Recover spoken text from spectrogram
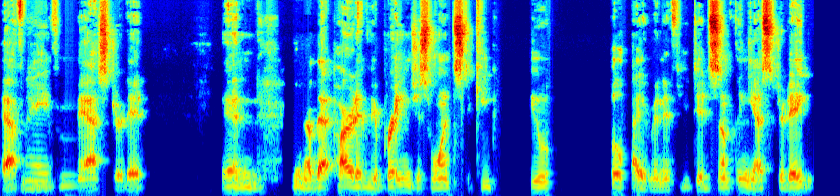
after right. you've mastered it. And, you know, that part of your brain just wants to keep you alive. And if you did something yesterday,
